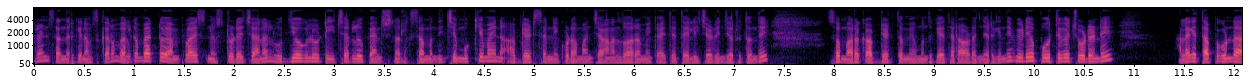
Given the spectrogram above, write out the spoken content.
ఫ్రెండ్స్ అందరికీ నమస్కారం. Welcome back to employees news today channel. ఉద్యోగులు టీచర్లు పెన్షనర్లకు సంబంధించి ముఖ్యమైన అప్డేట్స్ అన్ని కూడా మన ఛానల్ ద్వారా మీకు అయితే తెలియజేయడం జరుగుతుంది. సో మరొక అప్డేట్తో మీ ముందుకైతే రావడం జరిగింది. వీడియో పూర్తిగా చూడండి. అలాగే తప్పకుండా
